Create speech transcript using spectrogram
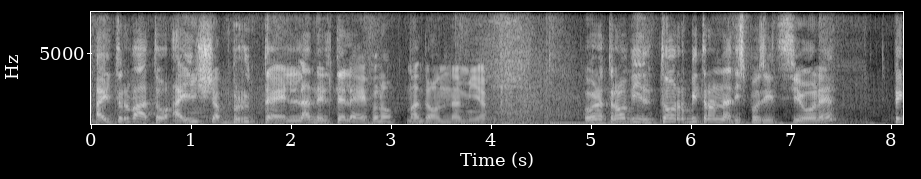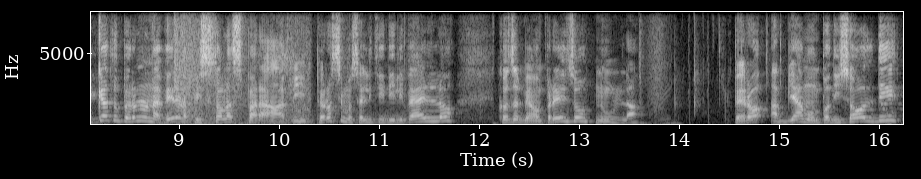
Hai trovato Aisha Bruttella nel telefono. Madonna mia. Ora trovi il Torbitron a disposizione. Peccato però non avere la pistola sparapi. Però siamo saliti di livello. Cosa abbiamo preso? Nulla. Però abbiamo un po' di soldi?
